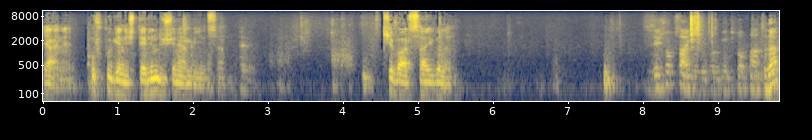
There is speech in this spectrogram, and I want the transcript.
Yani ufku geniş, derin düşünen bir insan. Kibar, saygılı. Size çok saygı duyuyorum bugünkü toplantıda.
